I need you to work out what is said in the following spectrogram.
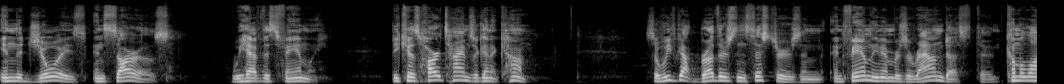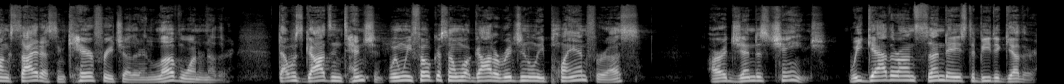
In the joys and sorrows, we have this family because hard times are going to come. So we've got brothers and sisters and, and family members around us to come alongside us and care for each other and love one another. That was God's intention. When we focus on what God originally planned for us, our agendas change. We gather on Sundays to be together,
